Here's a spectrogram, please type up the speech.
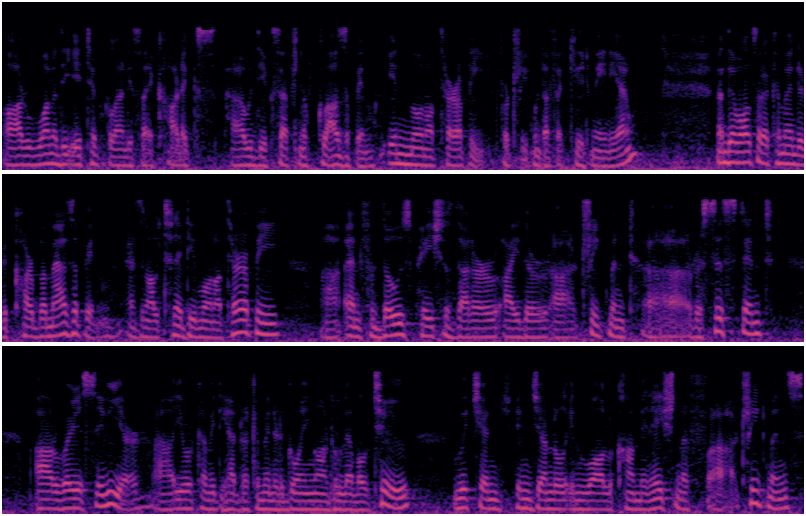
or one of the atypical antipsychotics, with the exception of clozapine, in monotherapy for treatment of acute mania. And they've also recommended carbamazepine as an alternative monotherapy. Uh, and for those patients that are either uh, treatment uh, resistant or very severe, uh, your committee had recommended going on to level two, which in, in general involve a combination of uh, treatments.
